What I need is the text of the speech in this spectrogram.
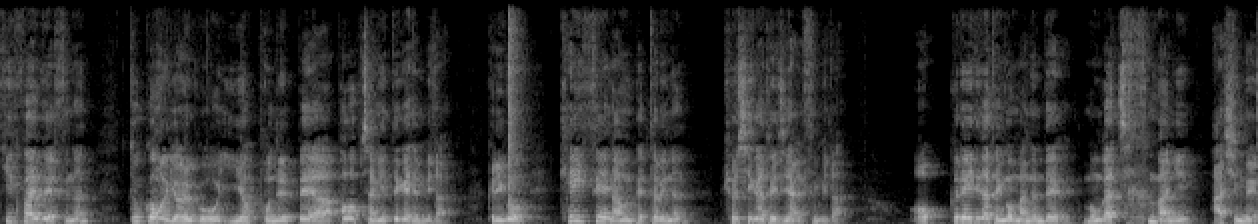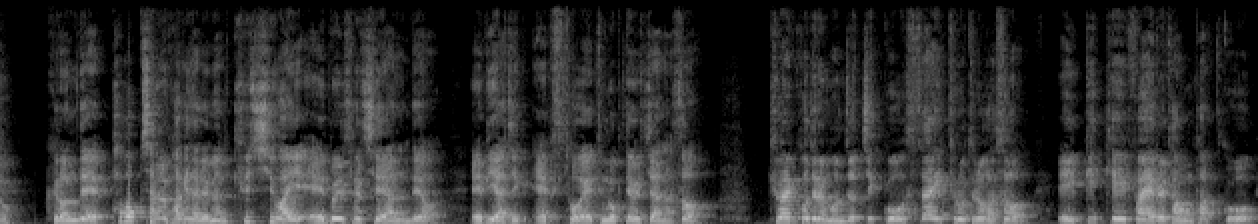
T5S는 뚜껑을 열고 이어폰을 빼야 팝업 창이 뜨게 됩니다. 그리고 케이스에 남은 배터리는 표시가 되지 않습니다. 업그레이드가 된 건 맞는데 뭔가 참 많이 아쉽네요. 그런데 팝업 창을 확인하려면 QCY 앱을 설치해야 하는데요. 앱이 아직 앱스토어에 등록되어 있지 않아서 QR코드를 먼저 찍고 사이트로 들어가서 APK 파일을 다운받고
